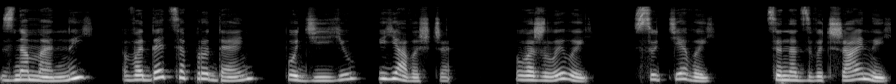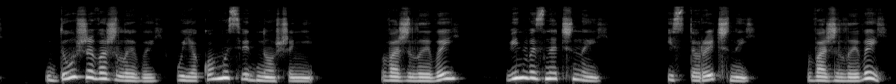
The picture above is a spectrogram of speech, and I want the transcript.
Знаменний ведеться про день, подію, явище. Важливий суттєвий це надзвичайний, дуже важливий у якомусь відношенні. Важливий він визначний, історичний, важливий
